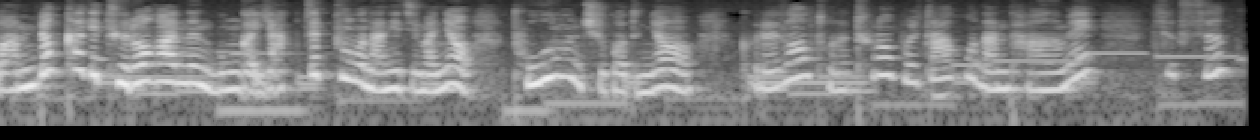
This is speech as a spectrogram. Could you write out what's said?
완벽하게 들어가는 뭔가 약 제품은 아니지만요. 도움은 주거든요. 그래서 저는 트러블 짜고 난 다음에 슥슥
